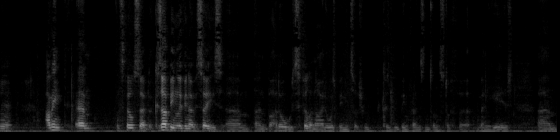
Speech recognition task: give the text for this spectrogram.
anyways. Yeah. I mean, um, as Phil said, because I've been living overseas, um, and but I'd always Phil and I had always been in touch with because we've been friends and done stuff for many years. Um,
